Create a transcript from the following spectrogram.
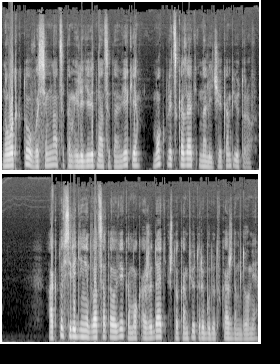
Но вот кто в 18 или 19 веке мог предсказать наличие компьютеров? А кто в середине 20 века мог ожидать, что компьютеры будут в каждом доме?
